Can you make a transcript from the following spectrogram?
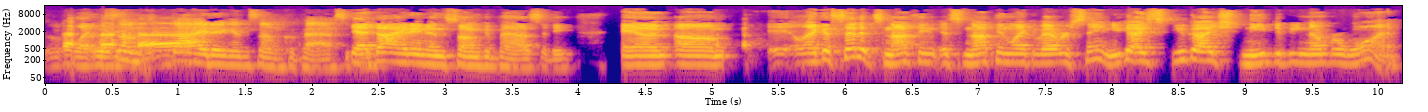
like, some dieting in some capacity. Yeah, dieting in some capacity. And um, it, like I said, it's nothing. It's nothing like I've ever seen. You guys, you guys need to be number one.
